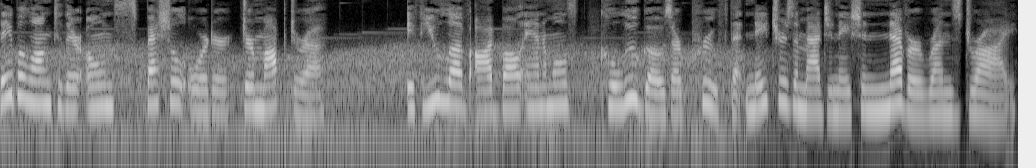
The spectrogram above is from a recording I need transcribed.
they belong to their own special order, Dermoptera. If you love oddball animals, colugos are proof that nature's imagination never runs dry.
